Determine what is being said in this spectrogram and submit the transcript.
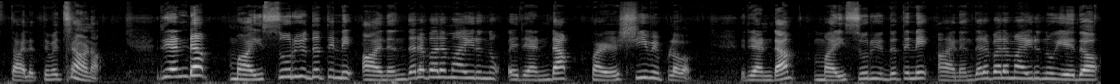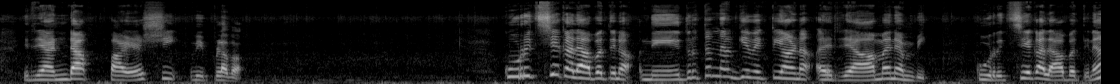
സ്ഥലത്ത് വെച്ചാണ്. രണ്ടാം മൈസൂർ യുദ്ധത്തിന്റെ അനന്തരഫലമായിരുന്നു രണ്ടാം പഴശ്ശി വിപ്ലവം. രണ്ടാം മൈസൂർ യുദ്ധത്തിന്റെ അനന്തരഫലമായിരുന്നു ഏത്? രണ്ടാം പഴശ്ശി വിപ്ലവം. കുറിച്യ കലാപത്തിന് നേതൃത്വം നൽകിയ വ്യക്തിയാണ് രാമനമ്പി. കുറിച്യ കലാപത്തിന്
